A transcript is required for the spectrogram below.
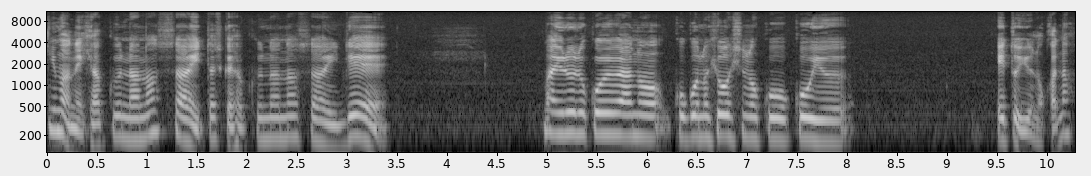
今ね107歳確か107歳でまあいろいろこういうあのここの表紙のこうこういう絵というのかな。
